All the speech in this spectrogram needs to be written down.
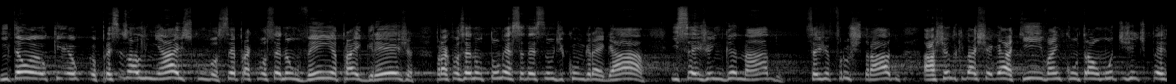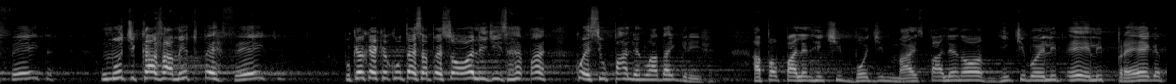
Então eu, eu, eu preciso alinhar isso com você para que você não venha para a igreja, para que você não tome essa decisão de congregar e seja enganado seja frustrado, achando que vai chegar aqui e vai encontrar um monte de gente perfeita, um monte de casamento perfeito. Porque o que é que acontece? A pessoa olha e diz: rapaz, conheci o Palhano lá da igreja. Rapaz, o Palhano, gente boa demais. Palhano, ó, gente boa, ele, ele prega.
